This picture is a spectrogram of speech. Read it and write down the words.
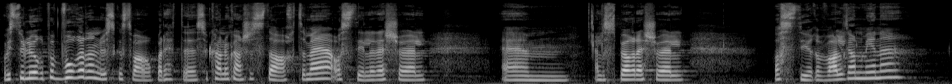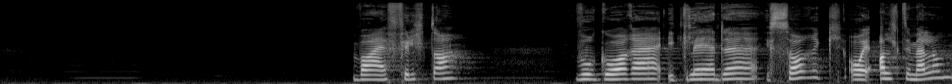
Og Hvis du lurer på hvordan du skal svare på dette, så kan du kanskje starte med å stille deg selv, um, eller spørre deg sjøl hva styrer valgene mine? Hva er jeg fylt av? Hvor går jeg i glede, i sorg og i alt imellom?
